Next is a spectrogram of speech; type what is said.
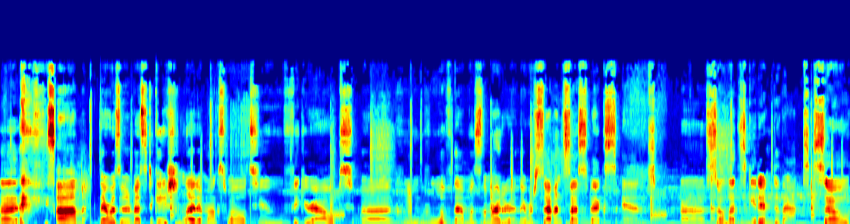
uh, um, there was an investigation led at Monkswell to figure out uh, who who of them was the murderer, and there were seven suspects, and uh, so let's get into that. So.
